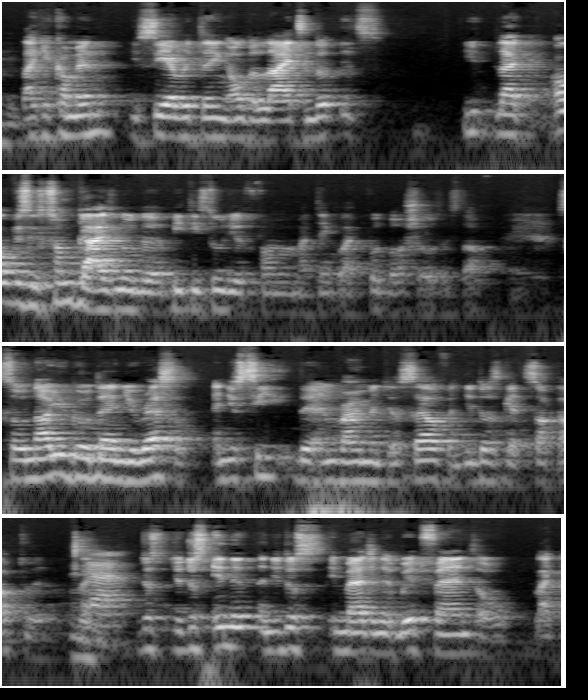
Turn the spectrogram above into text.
Mm. Like you come in, you see everything, all the lights, and the, it's you like obviously some guys know the BT studios from I think like football shows and stuff. So now you go there and you wrestle and you see the environment yourself and you just get sucked up to it. Like, Yeah. Just you're just in it and you just imagine it with fans or like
